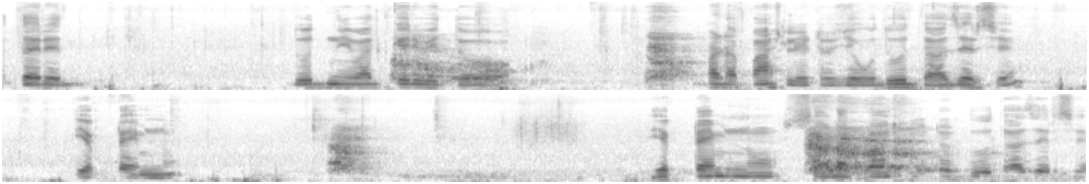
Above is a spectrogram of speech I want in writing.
અત્યારે દૂધની વાત કરવી તો સાડા પાંચ લીટર જેવું દૂધ હાજર છે એક ટાઈમનું. એક ટાઈમનું સાડા પાંચ લીટર દૂધ હાજર છે.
